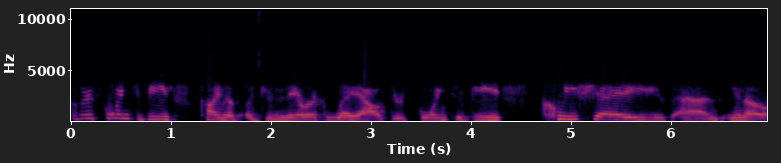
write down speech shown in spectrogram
So there's going to be kind of a generic layout. There's going to be cliches and, you know,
